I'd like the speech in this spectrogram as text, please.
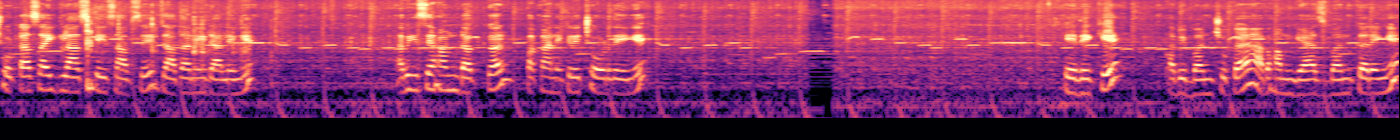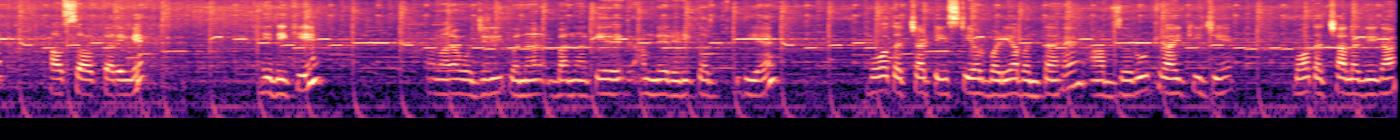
छोटा सा ही ग्लास के हिसाब से, ज़्यादा नहीं डालेंगे। अभी इसे हम ढककर पकाने के लिए छोड़ देंगे। ये देखिए, अभी बन चुका है। अब हम गैस बंद करेंगे और सर्व करेंगे। ये देखिए। हमारा वजरी बना बना के हमने रेडी कर दिया है। बहुत अच्छा टेस्टी और बढ़िया बनता है। आप ज़रूर ट्राई कीजिए। बहुत अच्छा लगेगा।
